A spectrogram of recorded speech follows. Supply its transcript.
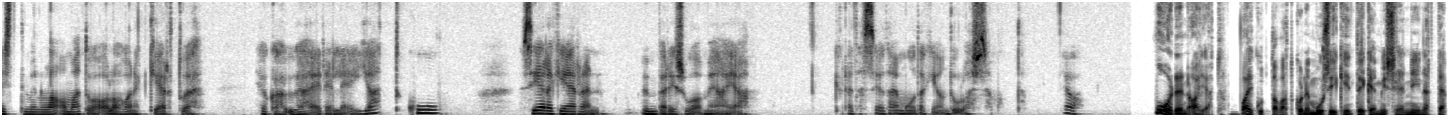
Ja sitten minulla on oma tuo olohuonekiertue, joka yhä edelleen jatkuu. Siellä kierrän ympäri Suomea ja kyllä tässä jotain muutakin on tulossa, mutta joo. Vuoden ajat, vaikuttavatko ne musiikin tekemiseen niin, että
